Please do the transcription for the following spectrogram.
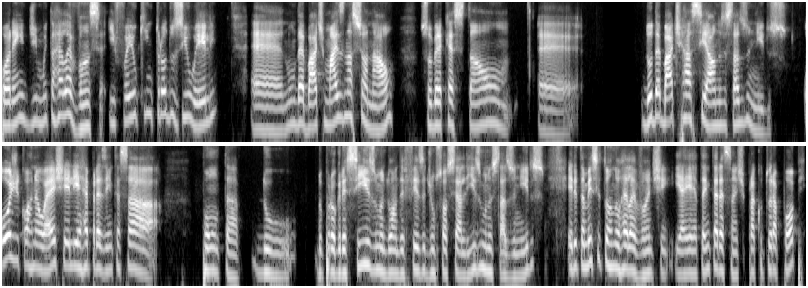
porém de muita relevância, e foi o que introduziu ele é, num debate mais nacional sobre a questão é, do debate racial nos Estados Unidos. Hoje, Cornel West ele representa essa ponta do, do progressismo, de uma defesa de um socialismo nos Estados Unidos. Ele também se tornou relevante, e aí é até interessante, para a cultura pop,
